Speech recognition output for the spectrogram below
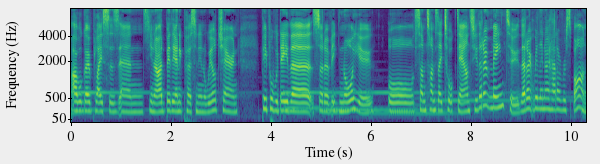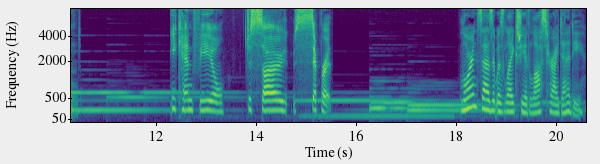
I will go places and, you know, I'd be the only person in a wheelchair, and people would either sort of ignore you or sometimes they talk down to you. They don't mean to, they don't really know how to respond. You can feel just so separate Lauren says it was like she had lost her identity,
